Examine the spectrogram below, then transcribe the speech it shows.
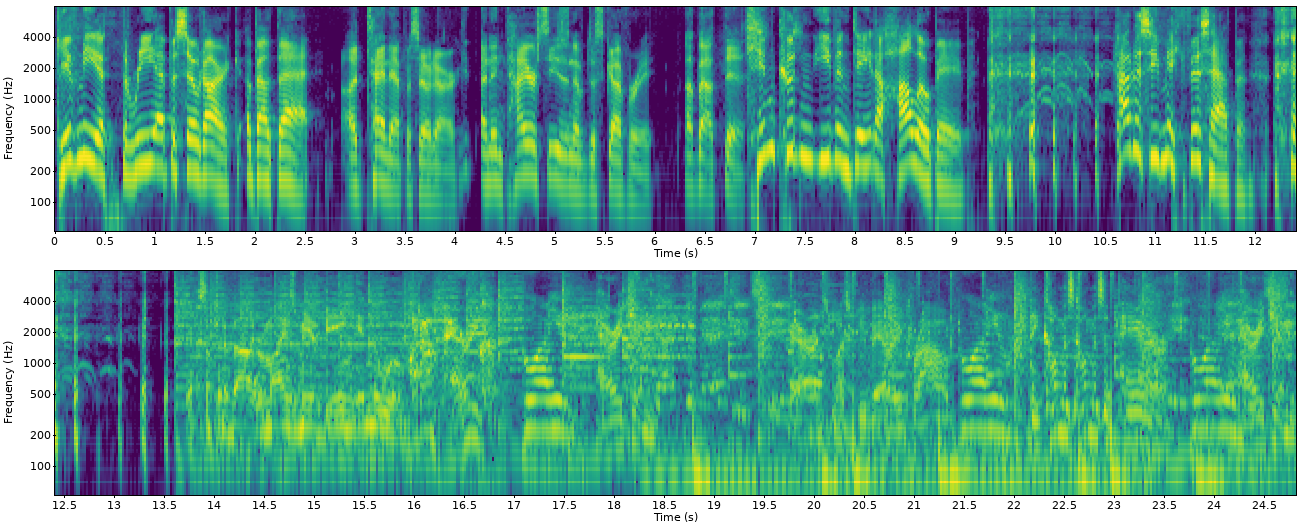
Give me a three episode arc about that. a 10 episode arc, an entire season of Discovery about this. Kim couldn't even date a hollow babe. How does he make this happen? Something about it reminds me of being in the womb. Get up, Harry. Who are you? Harry Kim. Parents must be very proud. Who are you? They come as come as a pair. Who are you? Harry Kim.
